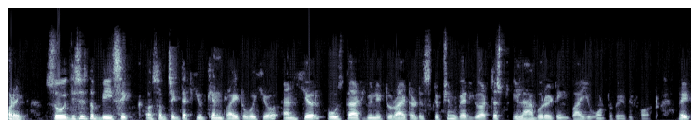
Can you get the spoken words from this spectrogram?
All right. So this is the basic uh, subject that you can write over here. And here, post that you need to write a description where you are just elaborating why you want to pay before, right?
